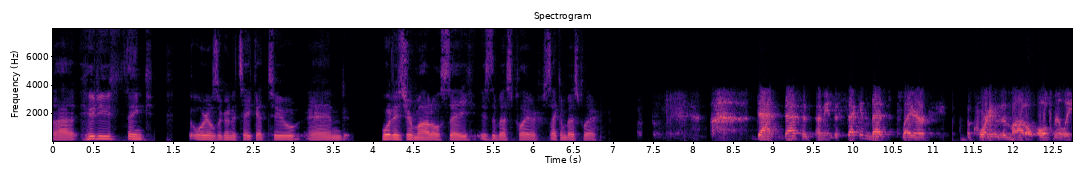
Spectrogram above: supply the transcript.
uh, who do you think the Orioles are going to take at two, and what does your model say is the best player, second best player? That that's a, I mean the second best player according to the model ultimately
